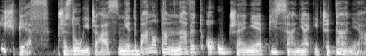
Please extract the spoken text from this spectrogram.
i śpiew. Przez długi czas nie dbano tam nawet o uczenie pisania i czytania.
